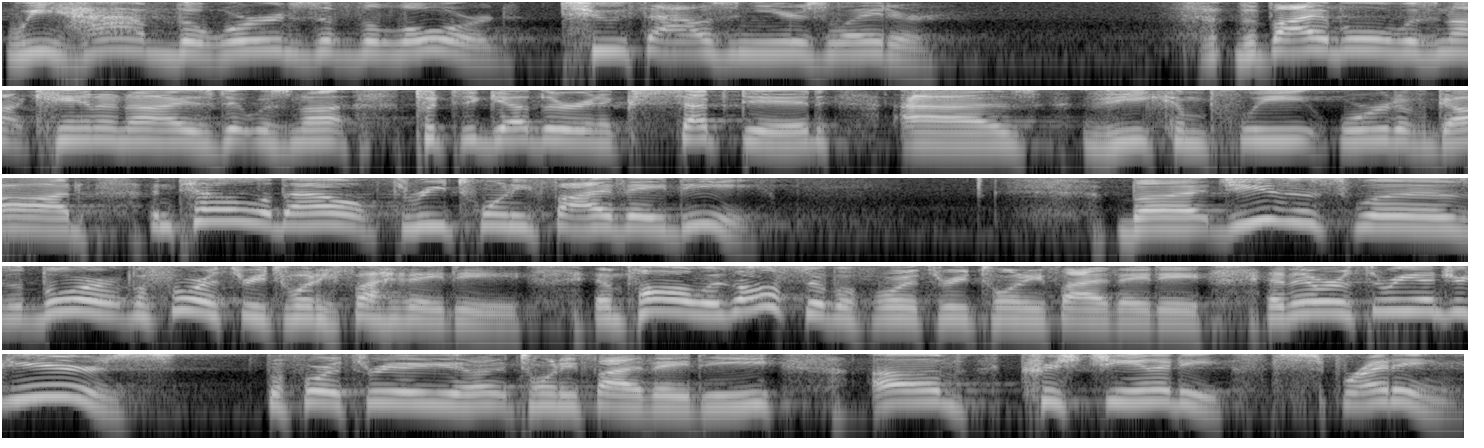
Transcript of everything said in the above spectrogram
we have the words of the Lord 2,000 years later. The Bible was not canonized, it was not put together and accepted as the complete Word of God until about 325 AD. But Jesus was born before 325 AD, and Paul was also before 325 AD, and there were 300 years before 325 AD of Christianity spreading.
